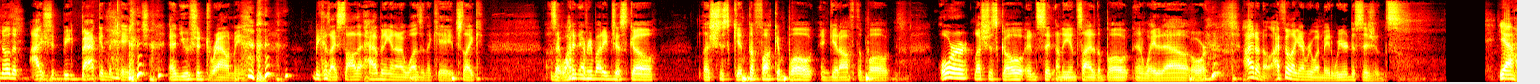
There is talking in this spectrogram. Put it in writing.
know that I should be back in the cage and you should drown me? Because I saw that happening and I was in the cage. Like, I was like, why didn't everybody just go, let's just get the fucking boat and get off the boat? Or let's just go and sit on the inside of the boat and wait it out. Or I don't know. I feel like everyone made weird decisions. Yeah,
